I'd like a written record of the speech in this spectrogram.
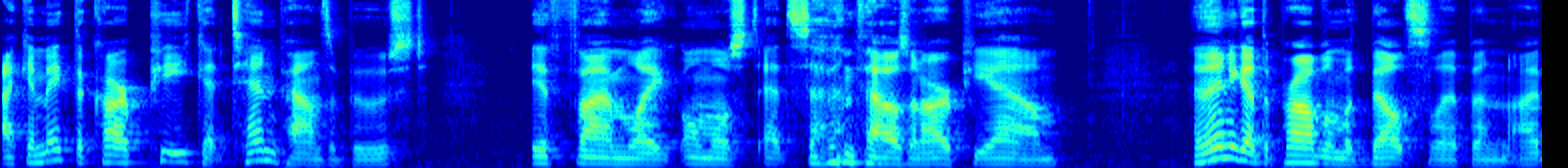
I can make the car peak at 10 pounds of boost if I'm like almost at 7,000 RPM. And then you got the problem with belt slip, and I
